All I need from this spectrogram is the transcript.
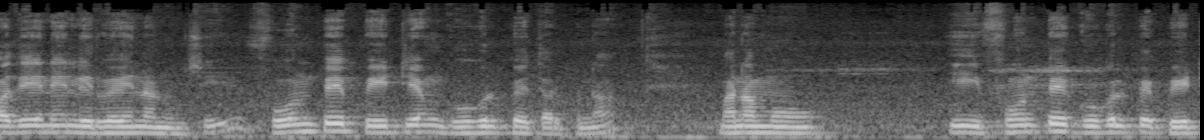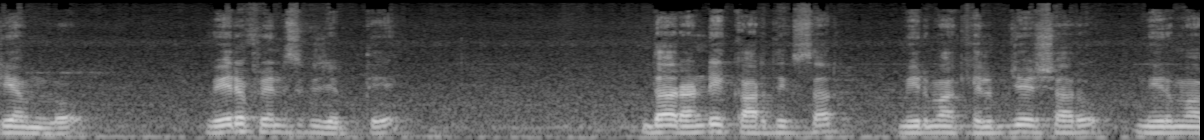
పదిహేను ఏళ్ళు ఇరవై ఏళ్ళ నుంచి ఫోన్పే పేటిఎం గూగుల్ పే తరపున మనము ఈ ఫోన్పే గూగుల్ పే పేటిఎంలో వేరే ఫ్రెండ్స్కి చెప్తే దా రండి కార్తిక్ సార్ మీరు మాకు హెల్ప్ చేశారు మీరు మా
